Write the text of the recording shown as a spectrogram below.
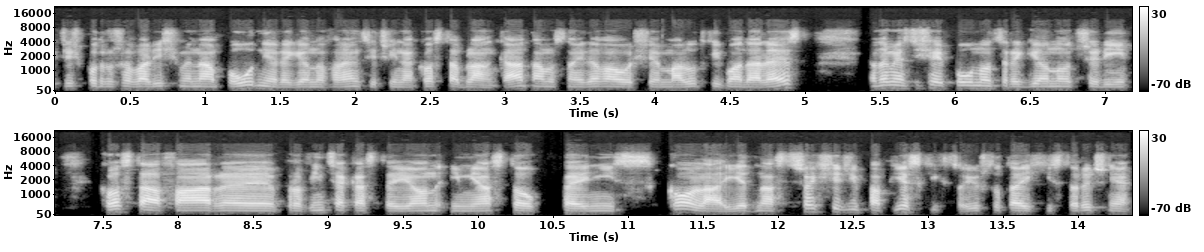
gdzieś podróżowaliśmy na południe regionu Walencji, czyli na Costa Blanca. Tam znajdowało się malutki Guadalest. Natomiast dzisiaj północ regionu, czyli Costa Afar, prowincja Castellón i miasto Peñíscola, jedna z trzech siedzib papieskich, co już tutaj historycznie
